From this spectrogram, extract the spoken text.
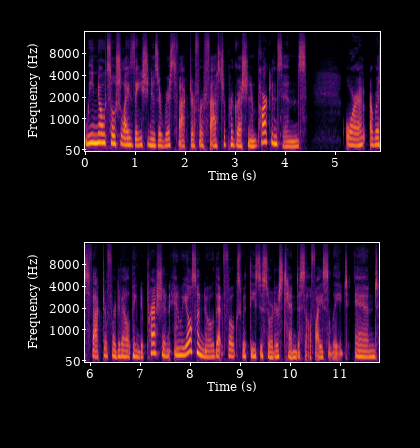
we know socialization is a risk factor for faster progression in Parkinson's or a risk factor for developing depression. And we also know that folks with these disorders tend to self isolate. And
